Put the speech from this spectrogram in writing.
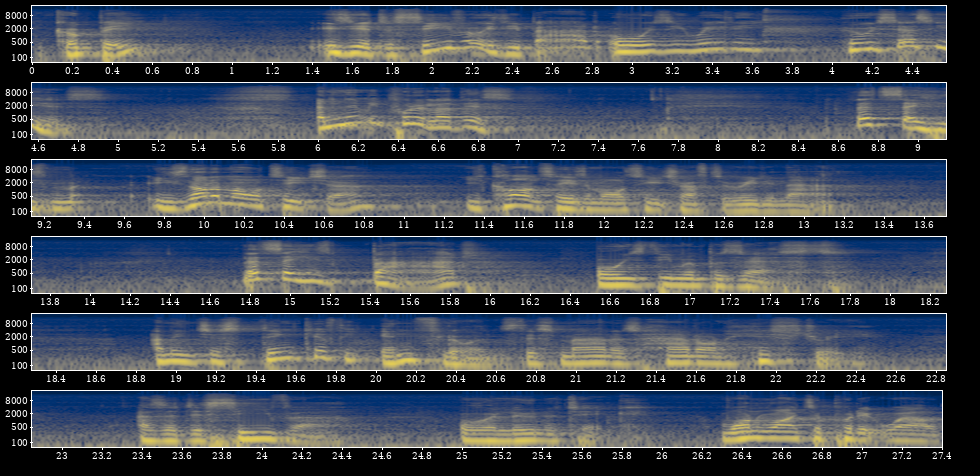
He could be. Is he a deceiver? Is he bad? Or is he really who he says he is? And let me put it like this. Let's say he's, he's not a moral teacher. You can't say he's a moral teacher after reading that. Let's say he's bad or he's demon possessed. I mean, just think of the influence this man has had on history as a deceiver or a lunatic. One writer put it well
